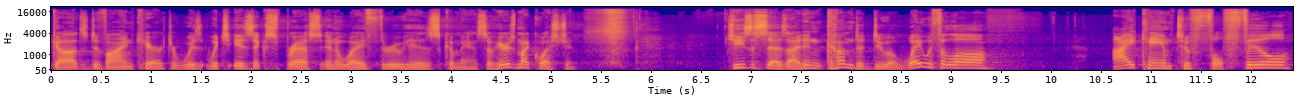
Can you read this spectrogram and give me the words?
God's divine character, which is expressed in a way through his commands. So here's my question Jesus says, I didn't come to do away with the law, I came to fulfill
